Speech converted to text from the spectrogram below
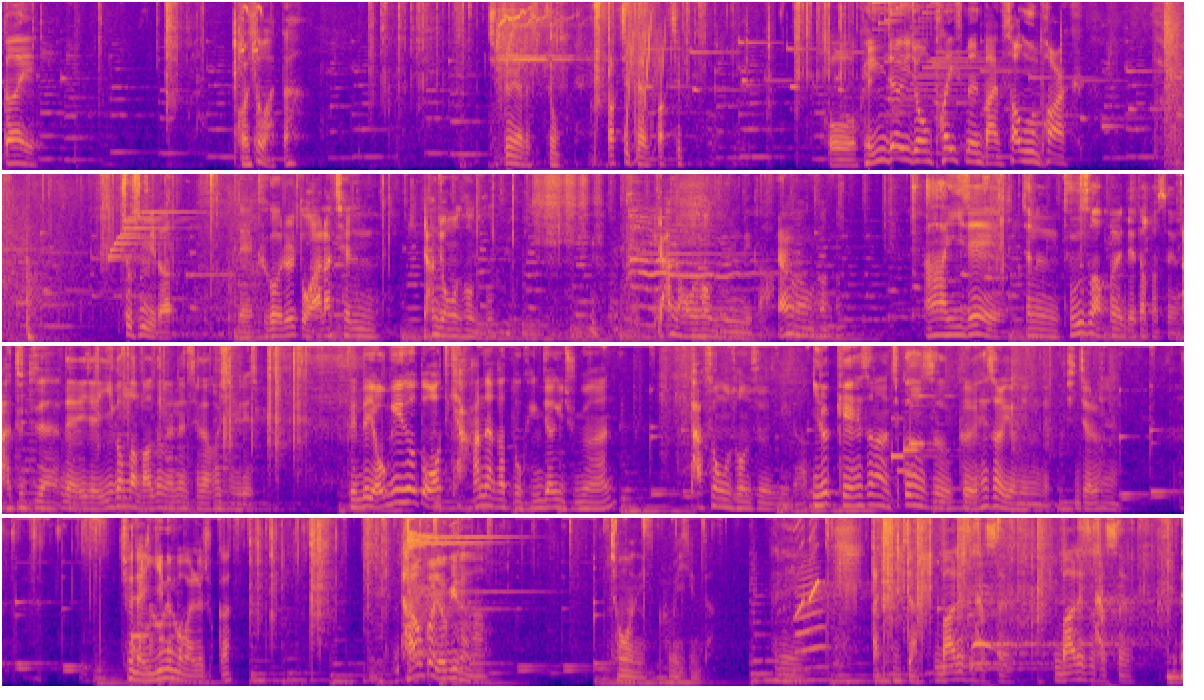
거의. 벌써 왔다. 집중해야 돼 집중. 빡집 해야 돼 빡집. 오, 굉장히 좋은 placement by 성훈 Park. 좋습니다. 네, 그거를 또 알아챈 양정원 선수. 양정원 선수입니다. 양성 선수. 아 이제 저는 두 수 앞을 내다봤어요. 아, 드디어. 네 이제 이것만 막으면은 제가 훨씬 유리해져요. 근데 여기서 또 어떻게 하나가 또 굉장히 중요한 박성훈 선수입니다. 이렇게 해설하는 축구 선수 그 해설위원이 있는데 진짜로? 네. 최나 이기는 법 알려줄까? 다음 걸 여기다 놔. 정원이 그러면 이긴다. 아니에요. 아 진짜. 말해서 졌어요. 말해서 졌어요.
